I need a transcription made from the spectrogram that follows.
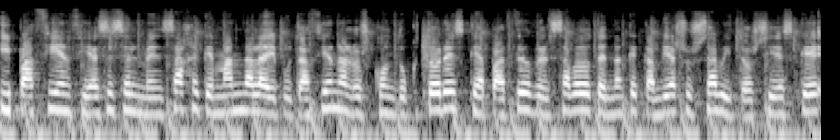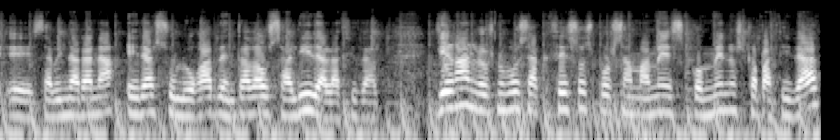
y paciencia, ese es el mensaje que manda la Diputación a los conductores que a partir del sábado tendrán que cambiar sus hábitos si es que eh, Sabina Arana era su lugar de entrada o salida a la ciudad. Llegan los nuevos accesos por San Mamés con menos capacidad,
